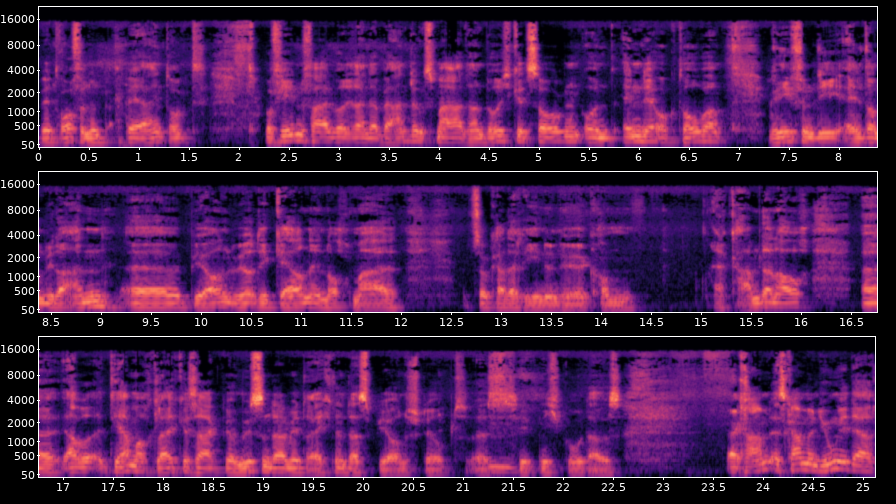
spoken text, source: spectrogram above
betroffen und beeindruckt. Auf jeden Fall wurde dann der Behandlungsmarathon durchgezogen und Ende Oktober riefen die Eltern wieder an, äh, Björn würde gerne nochmal zur Katharinenhöhe kommen. Er kam dann auch, äh, aber die haben auch gleich gesagt, wir müssen damit rechnen, dass Björn stirbt. Es mhm. sieht nicht gut aus. Er kam, es kam ein Junge, der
